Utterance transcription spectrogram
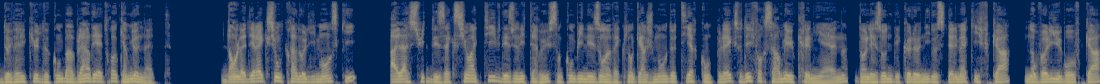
deux véhicules de combat blindés et trois camionnettes. Dans la direction Kranolimansky, à la suite des actions actives des unités russes en combinaison avec l'engagement de tirs complexes des forces armées ukrainiennes dans les zones des colonies de Stelmakivka, Novolyubovka,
